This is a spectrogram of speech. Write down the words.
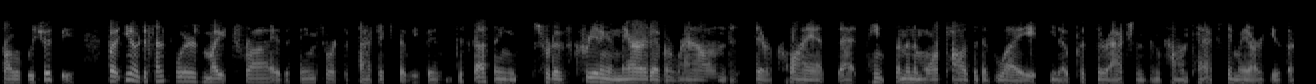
probably should be. But you know, defense lawyers might try the same sorts of tactics that we've been discussing, sort of creating a narrative around their client that paints them in a more positive light. You know, puts their actions in context. They might argue their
